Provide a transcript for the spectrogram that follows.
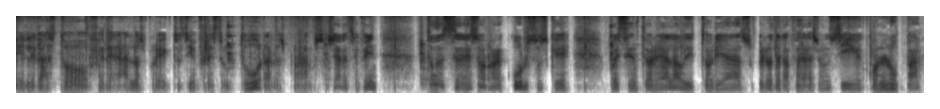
el gasto federal, los proyectos de infraestructura, los programas sociales, en fin, todos esos recursos que pues en teoría la Auditoría Superior de la Federación sigue con lupa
